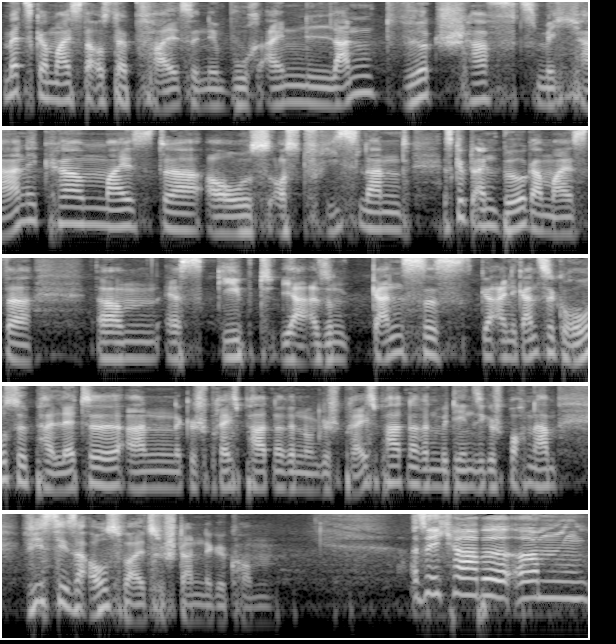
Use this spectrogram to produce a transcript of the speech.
Metzgermeister aus der Pfalz in dem Buch, einen Landwirtschaftsmechanikermeister aus Ostfriesland. Es gibt einen Bürgermeister. Ähm, es gibt ja also ein ganzes, eine ganze große Palette an Gesprächspartnerinnen und Gesprächspartnerinnen, mit denen Sie gesprochen haben. Wie ist diese Auswahl zustande gekommen? Also ich habe ähm,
